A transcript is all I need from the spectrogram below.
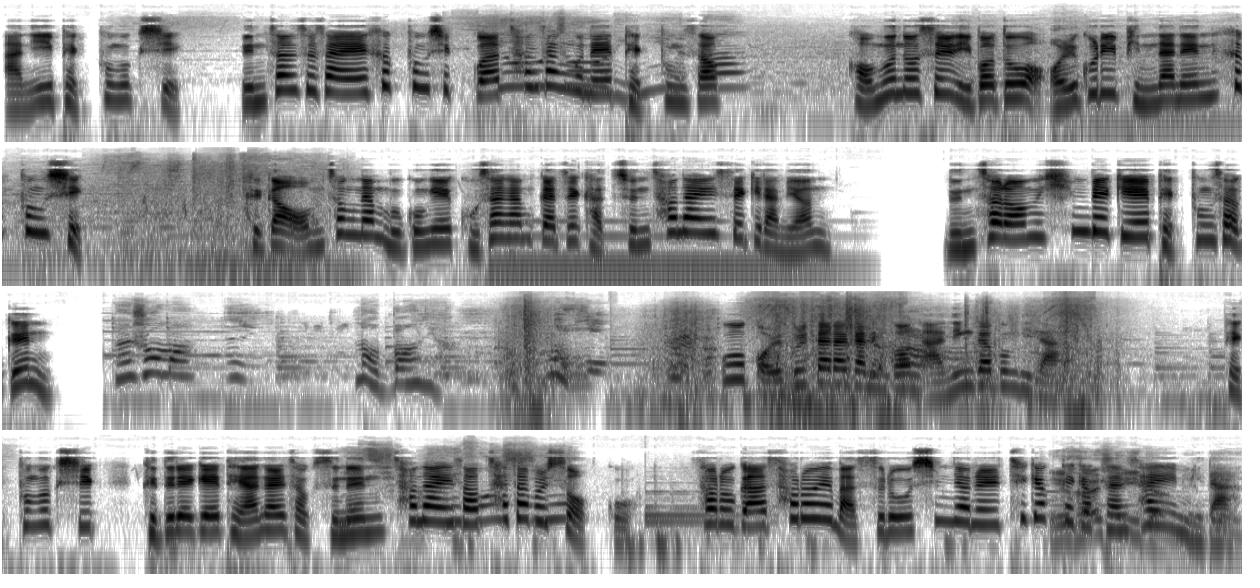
아니 백풍욱식. 은천수사의 흑풍식과 천상문의 백풍석. 검은 옷을 입어도 얼굴이 빛나는 흑풍식. 그가 엄청난 무공의 고상함까지 갖춘 천하일색이라면 눈처럼 흰배기의 백풍석은 네, 꼭 얼굴 따라가는 건 아닌가 봅니다. 백풍흑식 그들에게 대항할 적수는 천하에서 찾아볼 수 없고 서로가 서로의 맛으로 10년을 티격태격한 사이입니다.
